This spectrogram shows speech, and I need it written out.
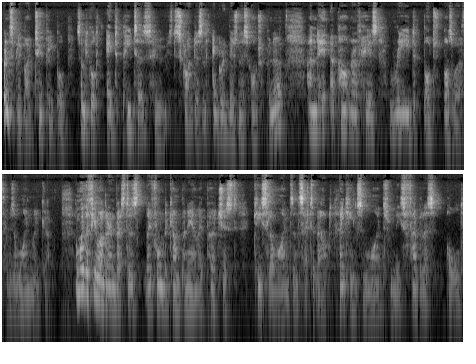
principally by two people somebody called Ed Peters, who is described as an agribusiness entrepreneur, and a partner of his, Reid Bosworth, who was a winemaker. And with a few other investors, they formed a company and they purchased Kaesler wines and set about making some wines from these fabulous old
